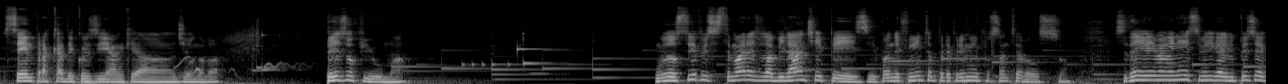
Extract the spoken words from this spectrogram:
Sempre accade così anche a Genova. Peso piuma. Uso stile per sistemare sulla bilancia i pesi, quando è finito premi il pulsante rosso. Se tagli i manganesi significa che il peso è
